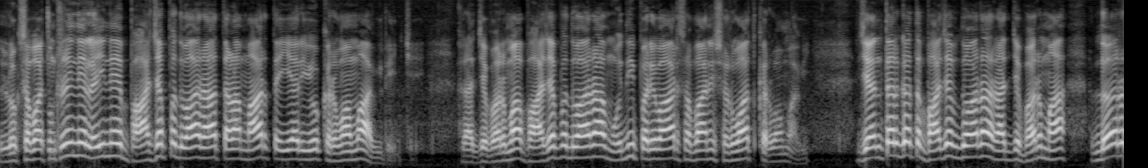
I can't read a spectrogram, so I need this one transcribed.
લોકસભા ચૂંટણીને લઈને ભાજપ દ્વારા તડામાર તૈયારીઓ કરવામાં આવી રહી છે. રાજ્યભરમાં ભાજપ દ્વારા મોદી પરિવાર સભાની શરૂઆત કરવામાં આવી. જે અંતર્ગત ભાજપ દ્વારા રાજ્યભરમાં દર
